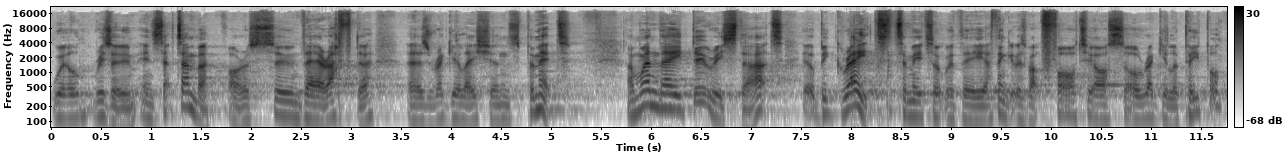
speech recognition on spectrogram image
will resume in September or as soon thereafter as regulations permit. And when they do restart, it would be great to meet up with the, I think it was about 40 or so regular people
